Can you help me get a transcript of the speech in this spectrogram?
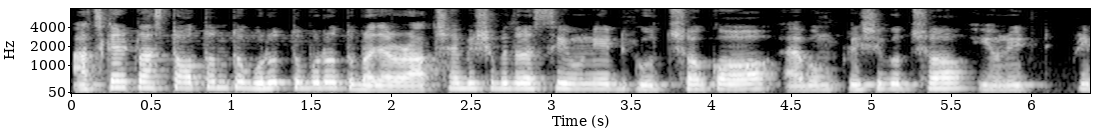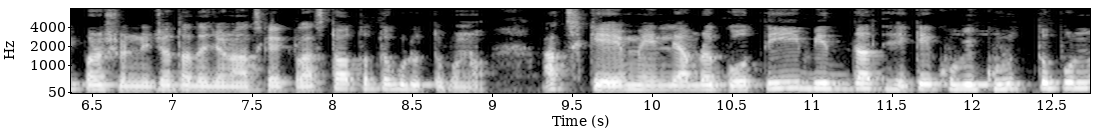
আজকের ক্লাসটা অত্যন্ত গুরুত্বপূর্ণ। তোমরা যারা রাজশাহী বিশ্ববিদ্যালয়ের সি ইউনিট গুচ্ছ ক এবং কৃষিগুচ্ছ ইউনিট প্রিপারেশন নিচ্ছ, তাদের জন্য আজকের ক্লাসটা অত্যন্ত গুরুত্বপূর্ণ। আজকে মেইনলি আমরা গতিবিদ্যা থেকে খুবই গুরুত্বপূর্ণ।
